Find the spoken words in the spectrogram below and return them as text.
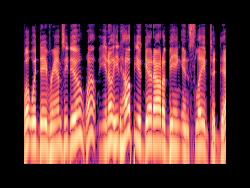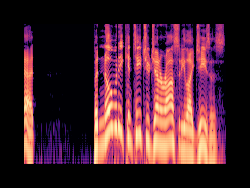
What would Dave Ramsey do? Well, you know, he'd help you get out of being enslaved to debt, but nobody can teach you generosity like Jesus.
